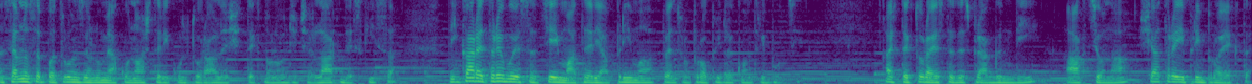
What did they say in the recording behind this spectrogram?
înseamnă să pătrunzi în lumea cunoașterii culturale și tehnologice larg deschisă, din care trebuie să-ți iei materia primă pentru propriile contribuții. Arhitectura este despre a gândi, a acționa și a trăi prin proiecte.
